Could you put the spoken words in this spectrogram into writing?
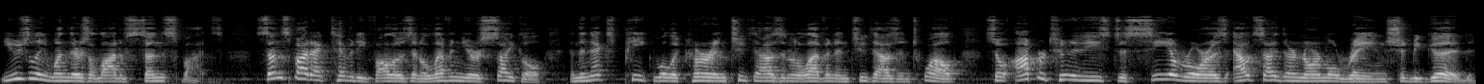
usually when there's a lot of sunspots. Sunspot activity follows an 11 year cycle, and the next peak will occur in 2011 and 2012, so opportunities to see auroras outside their normal range should be good.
